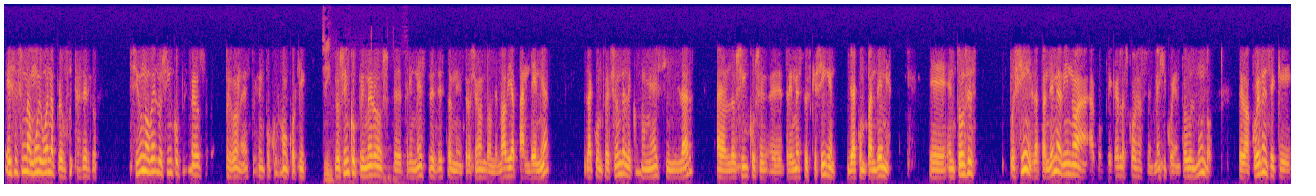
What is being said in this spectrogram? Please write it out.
esa es una muy buena pregunta, Sergio. Si uno ve los cinco primeros, perdona, estoy un poco ronco aquí, los cinco primeros eh, trimestres de esta administración donde no había pandemia, la contracción de la economía es similar a los cinco eh, trimestres que siguen, ya con pandemia. Eh, entonces, pues sí, la pandemia vino a, complicar las cosas en México y en todo el mundo, pero acuérdense que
